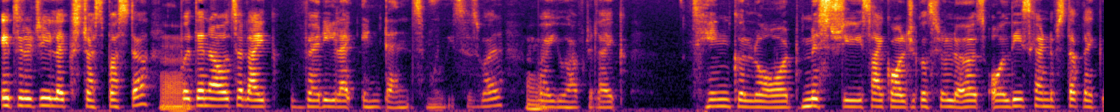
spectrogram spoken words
it's literally like stress buster but then i also like very like intense movies as well Hmm. where you have to like think a lot mystery psychological thrillers all these kind of stuff like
